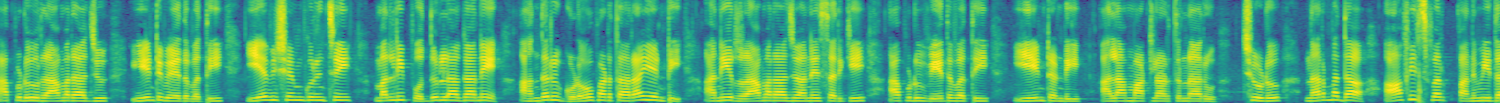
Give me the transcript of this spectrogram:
అప్పుడు రామరాజు ఏంటి వేదవతి ఏ విషయం గురించి? మళ్ళీ పొద్దుల్లాగానే అందరూ గొడవ పడతారా ఏంటి? అని రామరాజు అనేసరికి అప్పుడు వేదవతి ఏంటండి అలా మాట్లాడుతున్నారు? చూడు నర్మదా ఆఫీస్ వర్క్ పని మీద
